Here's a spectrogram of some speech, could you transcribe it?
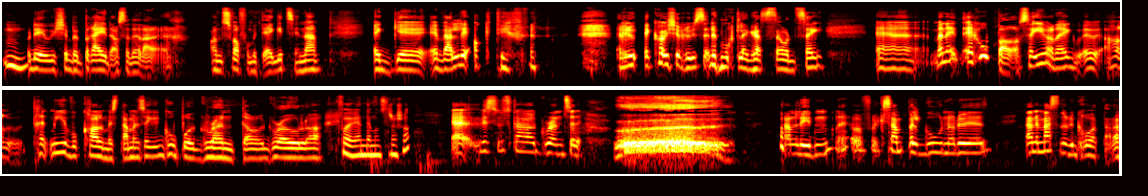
Mm. Og det er jo ikke bebreid, altså det der ansvar for mitt eget sinne. Jeg eh, er veldig aktiv. Jeg, kan jo ikke ruse det bort lenger sånn, så jeg eh, Men jeg, jeg roper, altså. Jeg gjør det. Jeg jeg, har trent mye vokal med stemmen, så jeg er god på grunt og growl og Får vi en demonstrasjon? Ja, hvis du skal ha grunt, så er det Den lyden. Og for eksempel god når du Den er mest når du gråter, da.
